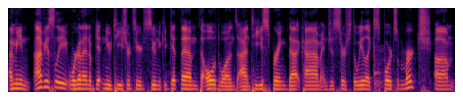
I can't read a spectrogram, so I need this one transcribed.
I mean, obviously, we're gonna end up getting new T-shirts here soon. You could get them, the old ones, on Teespring.com and just search the We Like Sportz merch. Um,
